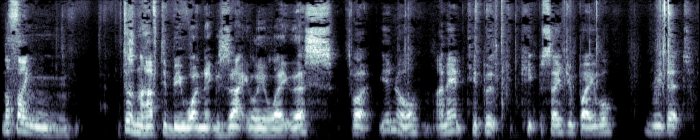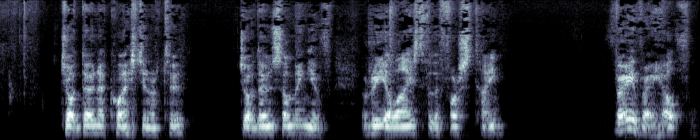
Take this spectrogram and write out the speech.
Nothing, doesn't have to be one exactly like this, but you know, an empty book, keep beside your Bible, read it, jot down a question or two, jot down something you've realised for the first time. Very, very helpful.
